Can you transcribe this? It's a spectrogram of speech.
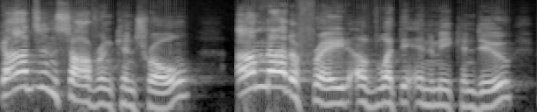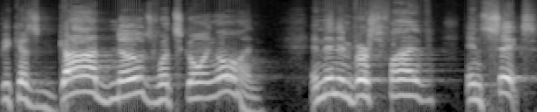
God's in sovereign control. I'm not afraid of what the enemy can do because God knows what's going on. And then in verse 5 and 6,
